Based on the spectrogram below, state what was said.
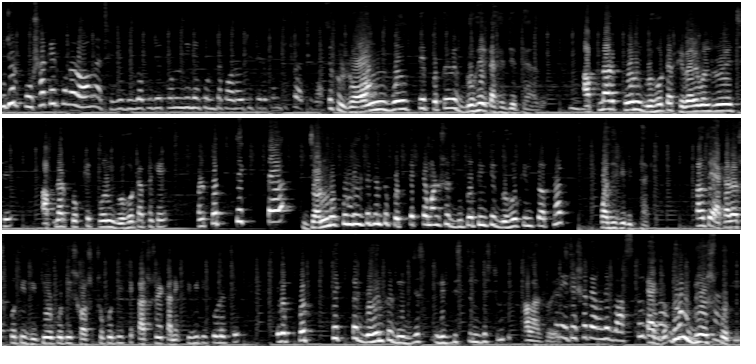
পুজোর পোশাকের কোনো রং আছে? যে দুর্গা পুজোর কোন দিনে কোনটা পরা উচিত এরকম কিছু আছে? দেখুন রং বলতে প্রথমে গ্রহের কাছে যেতে হবে। আপনার কোন গ্রহটা ফেভারেবল রয়েছে আপনার পক্ষে কোন গ্রহটা আপনাকে মানে প্রত্যেকটা জন্মকুণ্ডলিতে কিন্তু প্রত্যেকটা মানুষের দুটো তিনটে গ্রহ কিন্তু আপনার পজিটিভ থাকে। কারণ একাদশপতি দ্বিতীয়পতি ষষ্ঠপতি সে কার সঙ্গে কানেক্টিভিটি করেছে এবার প্রত্যেকটা গ্রহের নির্দিষ্ট নির্দিষ্ট কালার মানে রয়েছে। এটার সাথে আমাদের বাস্তুর কোনো- একদম ধরুন বৃহস্পতি।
